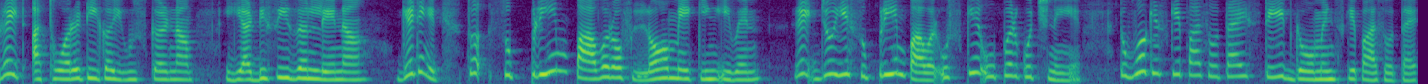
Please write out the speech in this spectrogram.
right authority का यूज़ करना या डिसीज़न लेना गेटिंग इट तो supreme power of law making even right जो ये सुप्रीम पावर उसके ऊपर कुछ नहीं है। तो वो किसके पास होता है? स्टेट गवर्नमेंट्स के पास होता है।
